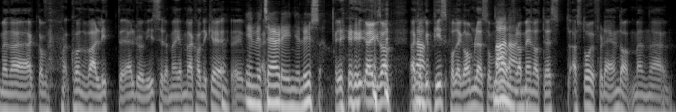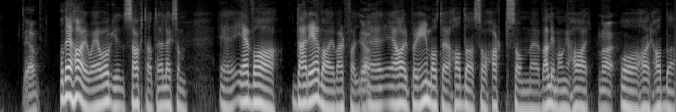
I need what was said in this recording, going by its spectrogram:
men jeg, jeg, kan, kan være litt eldre og visere, men, men jeg kan ikke jeg, Invitere det inn i lyset. ja, ikke sant? Jeg kan Ja. ikke pisse på det gamle som Nei, var, nei. for jeg mener at jeg, jeg står jo for det enda, men eh, ja. Og det har jo jeg òg sagt, at jeg liksom eh, Jeg var der jeg var, i hvert fall. Ja. Eh, Jeg har på ingen måte hatt det så hardt som eh, veldig mange har, Nei, og har hatt det.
